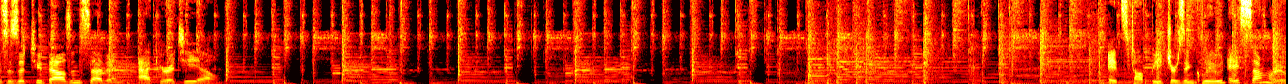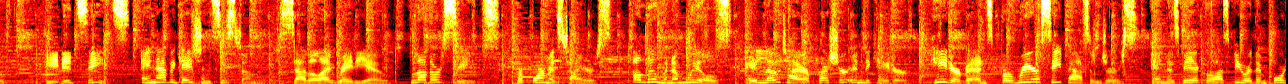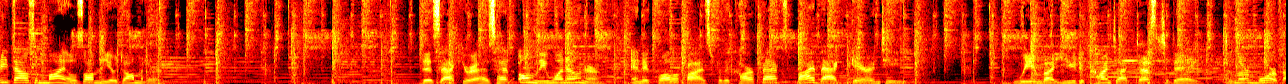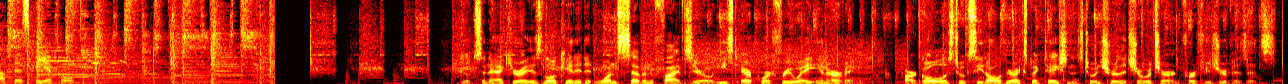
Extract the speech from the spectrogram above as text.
This is a 2007 Acura TL. Its top features include a sunroof, heated seats, a navigation system, satellite radio, leather seats, performance tires, aluminum wheels, a low tire pressure indicator, heater vents for rear seat passengers, and this vehicle has fewer than 40,000 miles on the odometer. This Acura has had only one owner, and it qualifies for the Carfax buyback guarantee. We invite you to contact us today to learn more about this vehicle. Goodson Acura is located at 1750 East Airport Freeway in Irving. Our goal is to exceed all of your expectations to ensure that you'll return for future visits.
